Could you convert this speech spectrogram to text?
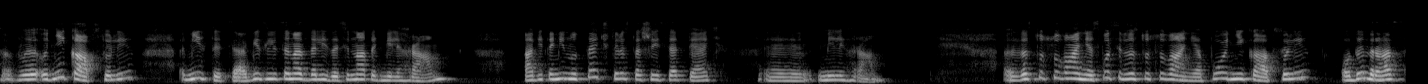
В одній капсулі міститься бізгліцинат заліза 17 мг, а вітаміну С 465 мг. Застосування, спосіб застосування по одній капсулі один раз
